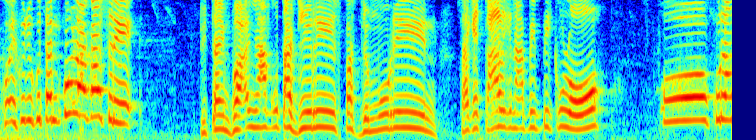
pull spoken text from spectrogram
Kok ikut-ikutan pula kau, Sri? Ditembaknya aku tadi Riz pas jemurin. Sakit kali kena pipiku loh. Oh, kurang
